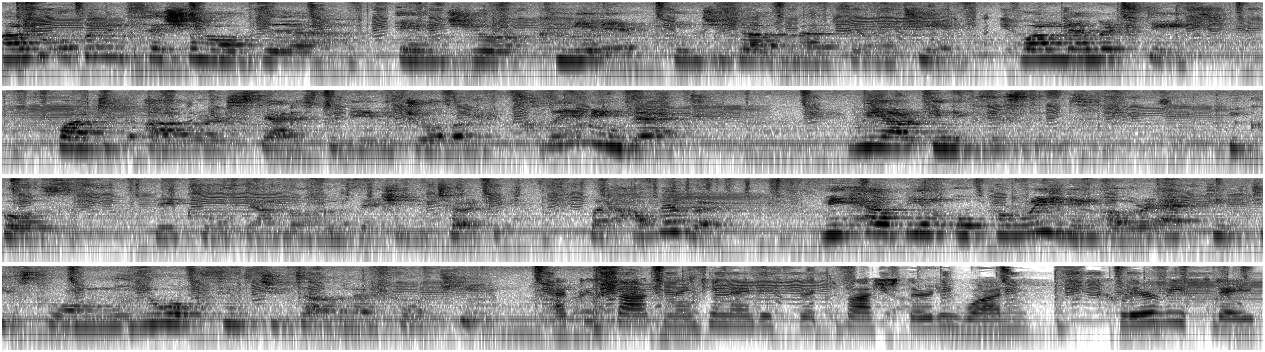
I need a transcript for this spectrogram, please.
On the opening session of the NGO committee in 2017, one member state wanted our status to be withdrawn, claiming that we are inexistent because they closed down the organization in Turkey. But however, we have been operating our activities from New York since 2014. ECOSOC 1996-31 clearly states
